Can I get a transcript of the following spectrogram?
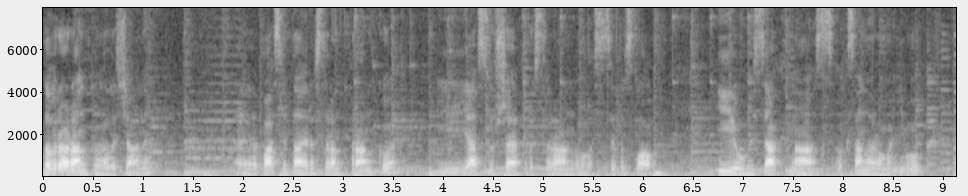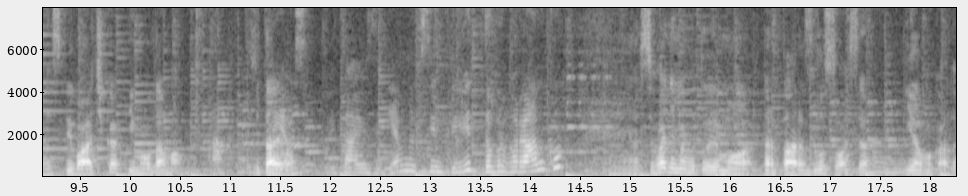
Доброго ранку, галичани. Е, Вас вітає ресторан Франко. І я сушеф ресторану Святослав. І у гостях нас Оксана Романюк, е, співачка і молода мама. А, Вітаю вас. Вітаю взаємно. Всім привіт. Доброго ранку. Е, Сьогодні ми готуємо тартар з лосося і авокадо.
